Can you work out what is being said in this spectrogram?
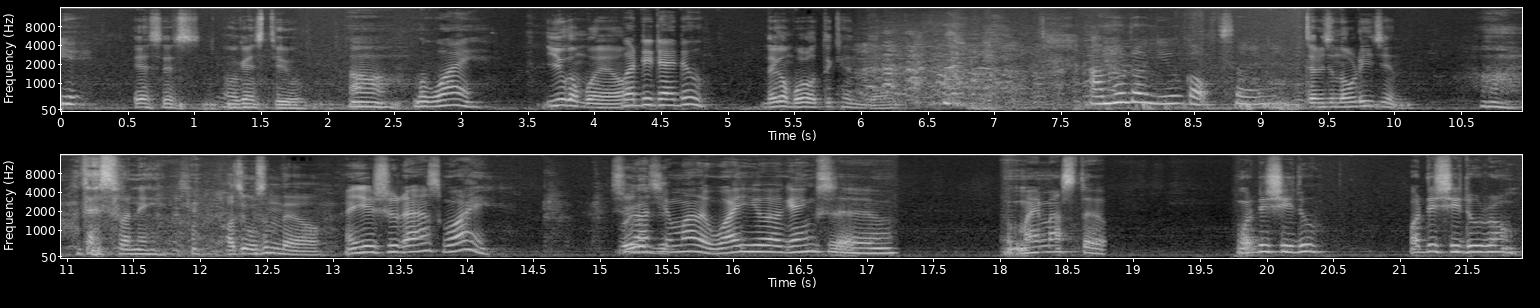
예. Yes, yes, against you. Oh, but why? 이유가 뭐예요? What did I do? 내가 뭘 어떻게 했는데? 아무런 이유가 없어요. There is no reason. Oh, that's funny. 아주. And you should ask why. So ask your mother, why you against uh, my master? What did she do? What did she do wrong?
